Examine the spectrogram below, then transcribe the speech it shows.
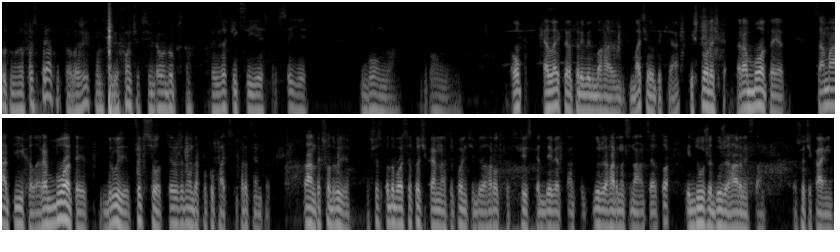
Тут можно что спрятать, положить, там телефончик себе удобства. Зафиксы есть, все есть. Бомба. Бомба. Оп, електропривід багажника. Бачили таке, а? І шторочка работает. Сама от'їхала, работает. Друзі, це все, це вже треба покупати 100%. Ладно, так що, друзі, якщо сподобалося авто, чекаємо на автопонті Білогородка, Софійська 19. Дуже гарна ціна на це авто і дуже-дуже гарний стан. Так що чекаємо.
